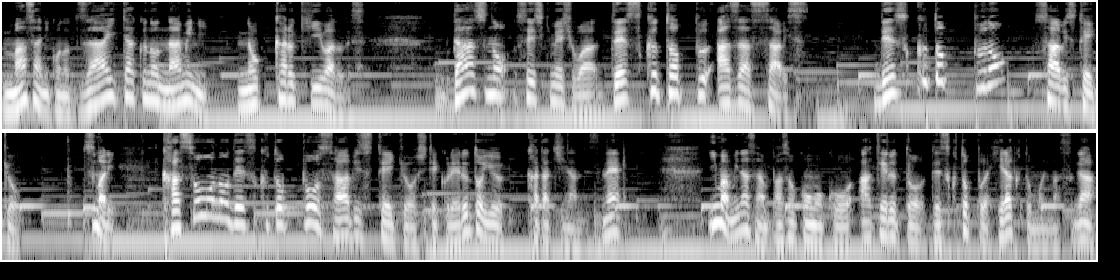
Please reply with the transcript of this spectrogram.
まさにこの在宅の波に乗っかるキーワードです。DAS の正式名称はデスクトップアザーサービス。デスクトップのサービス提供。つまり仮想のデスクトップをサービス提供してくれるという形なんですね。今皆さんパソコンをこう開けるとデスクトップが開くと思いますが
